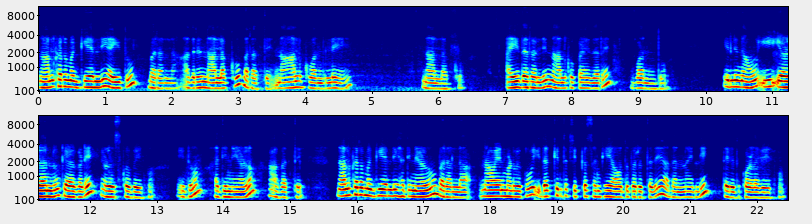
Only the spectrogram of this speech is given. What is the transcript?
ನಾಲ್ಕರ ಮಗ್ಗಿಯಲ್ಲಿ ಐದು ಬರಲ್ಲ. ಆದರೆ ನಾಲ್ಕು ಬರುತ್ತೆ. ನಾಲ್ಕು ಒಂದಲೇ ನಾಲ್ಕು. ಐದರಲ್ಲಿ ನಾಲ್ಕು ಕಳೆದರೆ ಒಂದು. ಇಲ್ಲಿ ನಾವು ಈ ಏಳನ್ನು ಕೆಳಗಡೆ ಇಳಿಸ್ಕೋಬೇಕು ಇದು ಹದಿನೇಳು ಆಗುತ್ತೆ. ನಾಲ್ಕರ ಮಗ್ಗಿಯಲ್ಲಿ ಹದಿನೇಳು ಬರಲ್ಲ. ನಾವೇನು ಮಾಡಬೇಕು? ಇದಕ್ಕಿಂತ ಚಿಕ್ಕ ಸಂಖ್ಯೆ ಯಾವುದು ಬರುತ್ತದೆ? ಅದನ್ನು ಇಲ್ಲಿ ತೆಗೆದುಕೊಳ್ಳಬೇಕು.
